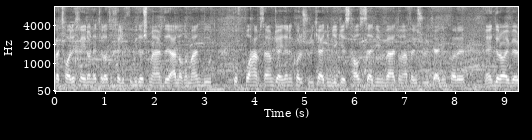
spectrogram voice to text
و تاریخ ایران اطلاعات خیلی خوبی داشت. مرد علاقه من بود. گفت با همسرم جدیدن کار شروع کردیم. یه گست هاوس زدیم و دو نفری شروع کردیم کار درایور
